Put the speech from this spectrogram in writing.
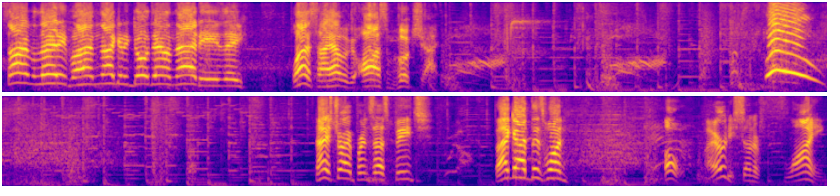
Sorry, lady, but I'm not gonna go down that easy. Plus, I have an awesome hook shot. Woo! Nice try, Princess Peach. But I got this one. Oh, I already sent her flying.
